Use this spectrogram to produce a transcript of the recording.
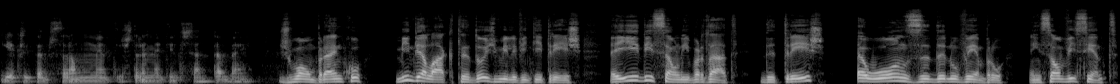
e acreditamos que será um momento extremamente interessante também. João Branco, Mindelacte 2023, a edição Liberdade, de 3 a 11 de novembro, em São Vicente,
